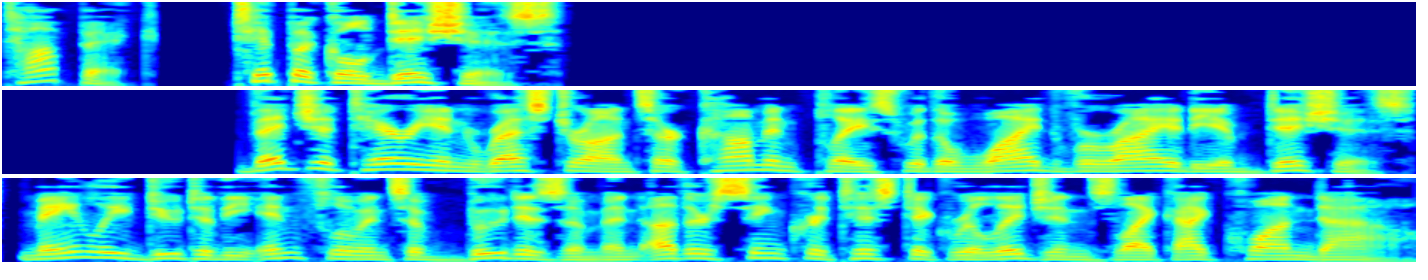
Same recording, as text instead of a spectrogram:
Topic: Typical dishes. Vegetarian restaurants are commonplace with a wide variety of dishes, mainly due to the influence of Buddhism and other syncretistic religions like I Dao.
